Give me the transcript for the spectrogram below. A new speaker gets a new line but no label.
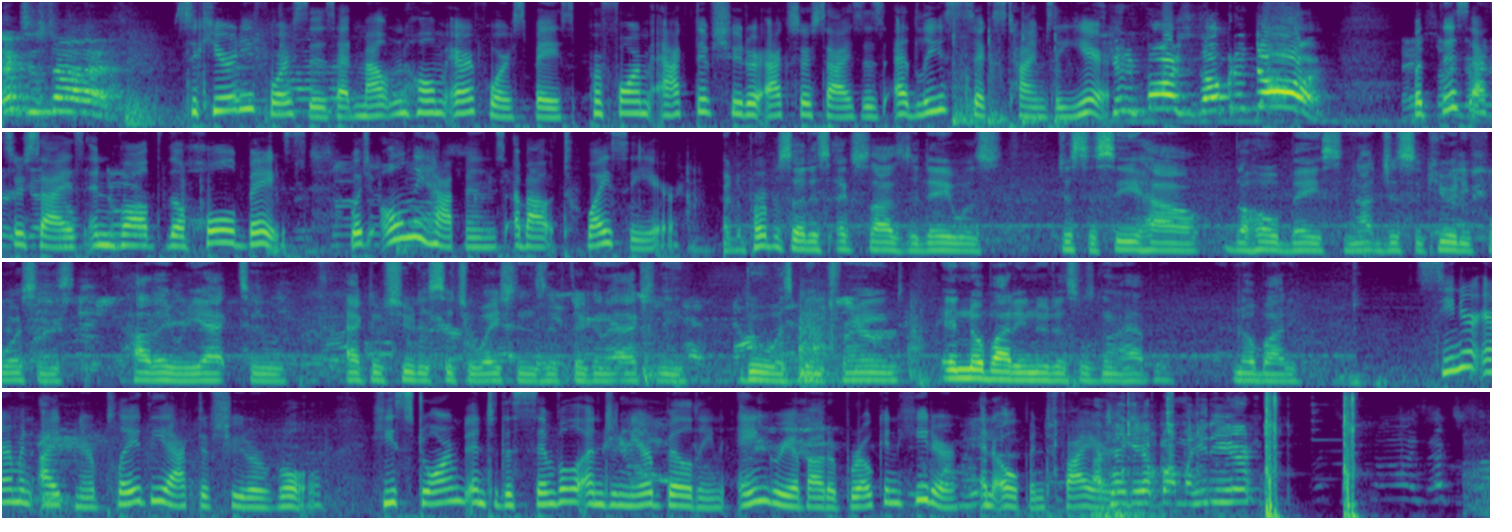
Exercise!
Security forces at Mountain Home Air Force Base perform active shooter exercises at least six times a year.
Security forces, open the door!
But this exercise involved the whole base, which only happens about twice a year.
The purpose of this exercise today was just to see how the whole base, not just security forces, how they react to active shooter situations if they're going to actually do what's been trained. And nobody knew this was going to happen. Nobody.
Senior Airman Eichner played the active shooter role. He stormed into the civil engineer building angry about a broken heater and opened fire.
I Can't get up on my heater here.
